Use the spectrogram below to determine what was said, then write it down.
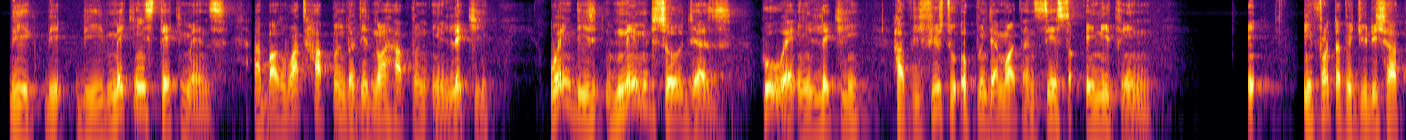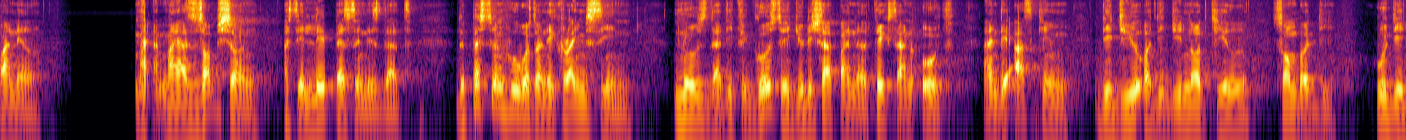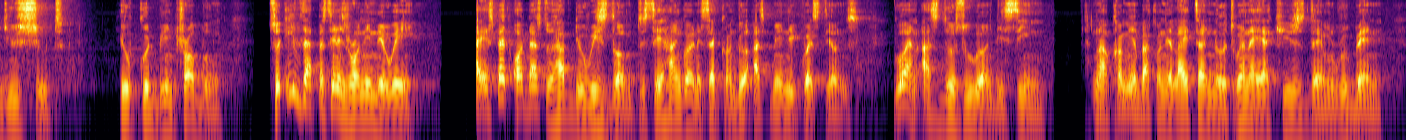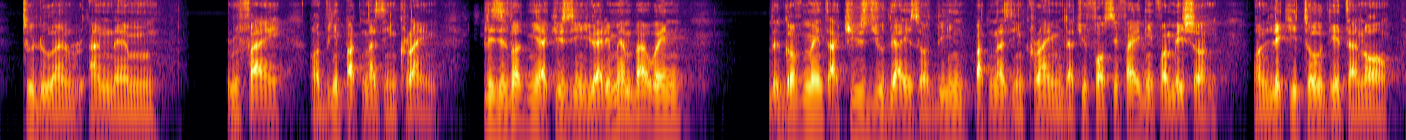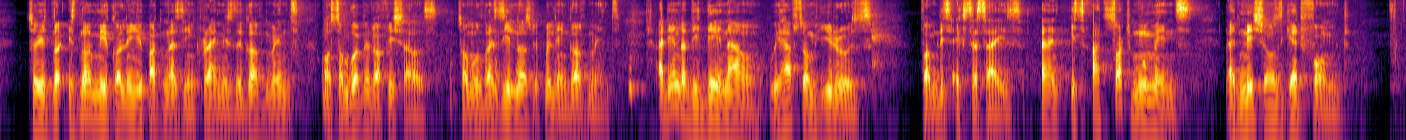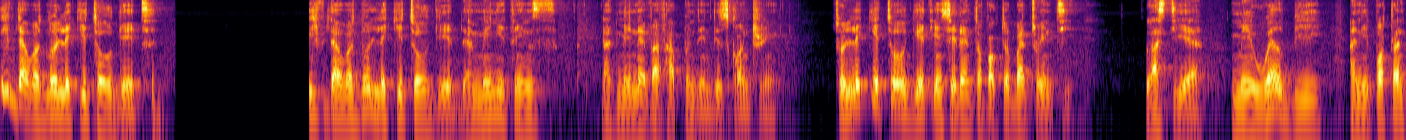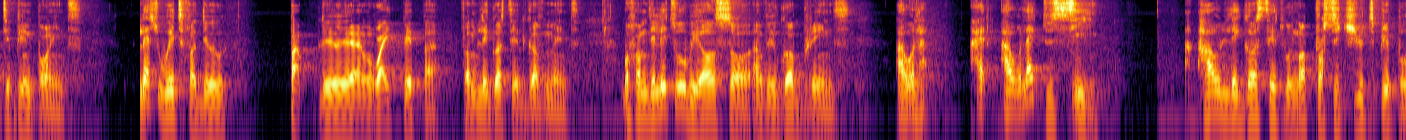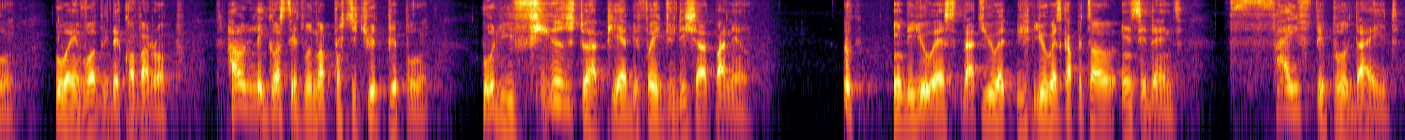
be, be, be making statements about what happened or did not happen in Lekki when the named soldiers who were in Lekki have refused to open their mouth and say anything in front of a judicial panel? My, my assumption as a layperson is that the person who was on a crime scene knows that if he goes to a judicial panel, takes an oath, and they ask him, Did you or did you not kill somebody? Who did you shoot? He could be in trouble. So if that person is running away, I expect others to have the wisdom to say, Hang on a second, don't ask me any questions. Go and ask those who were on the scene. Now, coming back on a lighter note, when I accused them, um, Reuben, Tundun, and, and um, Rufai of being partners in crime, please, it's not me accusing you. I remember when the government accused you guys of being partners in crime, that you falsified information on Lekki toll gate and all. So it's not, it's not me calling you partners in crime, it's the government or some government officials, some overzealous people in government. At the end of the day now, we have some heroes from this exercise. And it's at such moments that nations get formed. If there was no Lekki toll gate, if there was no Lekki toll gate, there are many things that may never have happened in this country. So Lekki toll gate incident of October 20 last year may well be an important tipping point. Let's wait for the, the uh, white paper from Lagos State government. But from the little we all saw, and we've got brains, I would, I, I would like to see how Lagos State will not prosecute people who were involved with the cover-up. How Lagos State will not prosecute people who refuse to appear before a judicial panel Look, in the US, that US Capitol incident, five people died.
